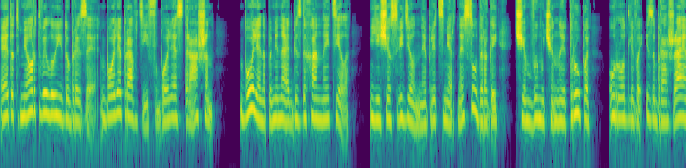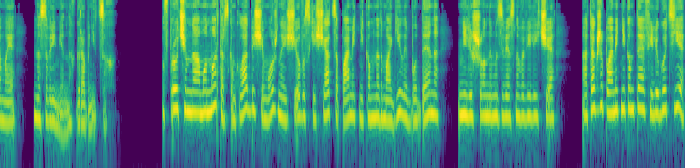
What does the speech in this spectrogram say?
Этот мертвый Луи Добрезе более правдив, более страшен, более напоминает бездыханное тело, еще сведенное предсмертной судорогой, чем вымученные трупы, уродливо изображаемые на современных гробницах. Впрочем, на Монмартерском кладбище можно еще восхищаться памятником над могилой Бодена, не лишенным известного величия, а также памятником Теофилю Готье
